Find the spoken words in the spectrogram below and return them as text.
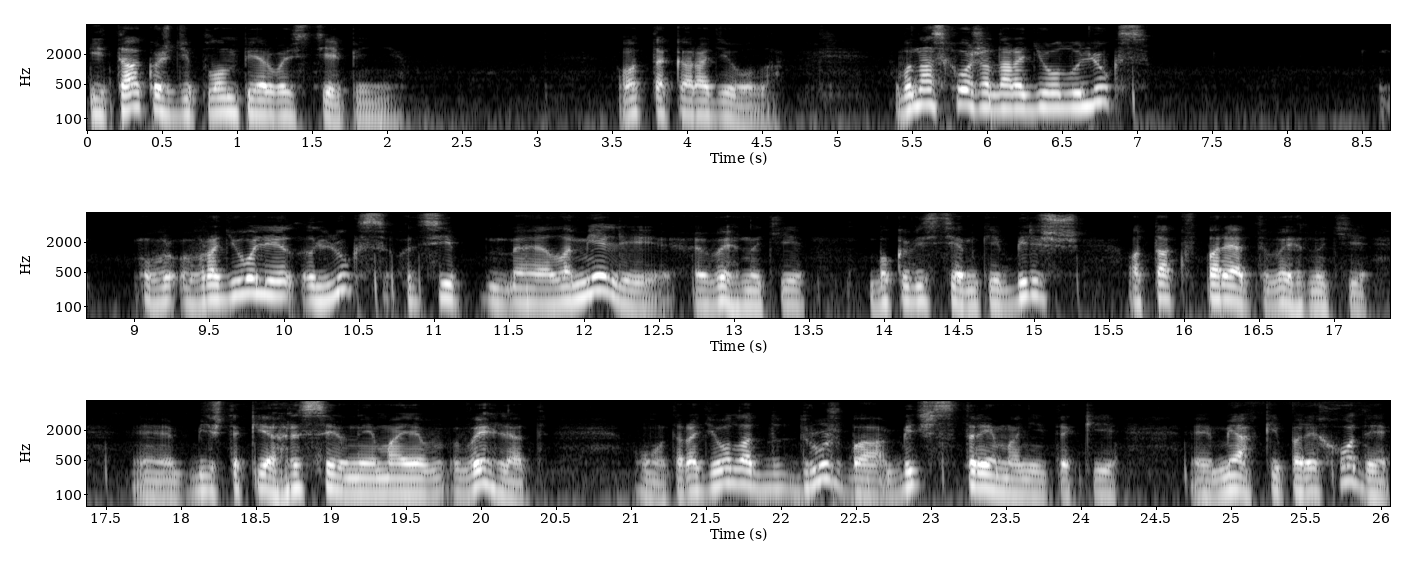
і також диплом першої степені. От така радіола. Вона схожа на радіолу люкс. В радіолі люкс оці е, ламелі е, вигнуті бокові стінки більш отак вперед вигнуті, е, більш такий агресивний має вигляд. От. Радіола дружба більш стримані такі м'які переходи,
